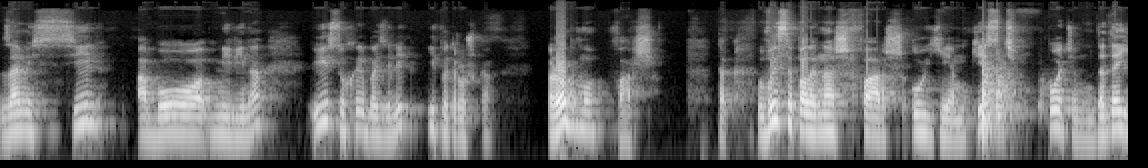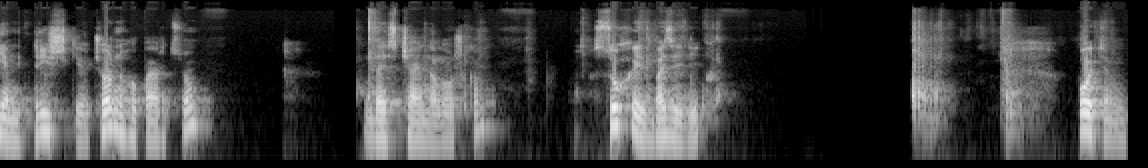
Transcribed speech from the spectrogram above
замість сіль або мівіна і сухий базилік і петрушка. Робимо фарш. Так, висипали наш фарш у ємкість. Потім додаємо трішки чорного перцю, десь чайна ложка, сухий базилік. Потім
